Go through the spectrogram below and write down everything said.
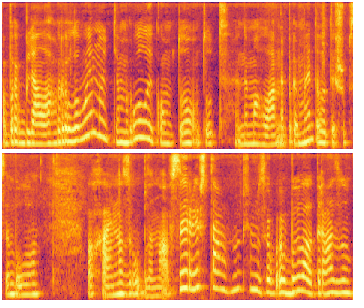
обробляла горловину тим роликом, то тут не могла не приметувати, щоб все було охайно зроблено. А все решта, в общем, зробила одразу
